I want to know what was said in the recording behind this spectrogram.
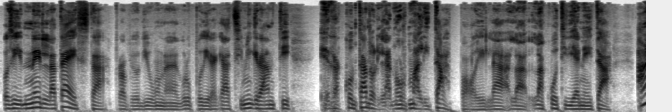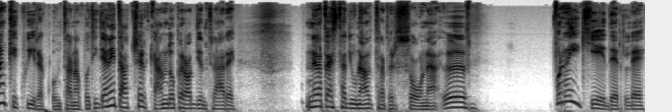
così nella testa proprio di un gruppo di ragazzi migranti e raccontando la normalità poi, la, la, la quotidianità. Anche qui racconta una quotidianità cercando però di entrare nella testa di un'altra persona. Eh, vorrei chiederle,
